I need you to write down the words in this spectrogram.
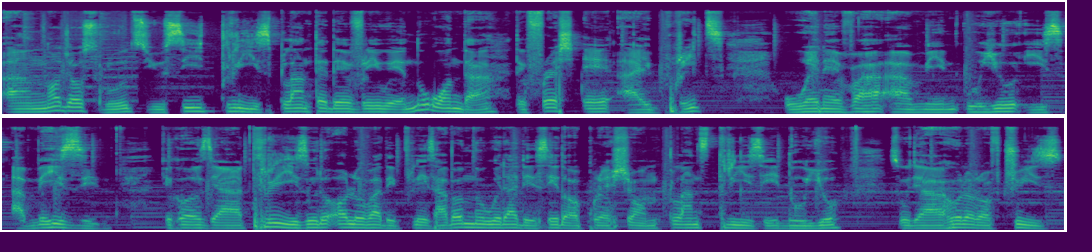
and not just roads you see trees planted everywhere. No wonder the fresh air i breathe whenever i'm in uyo is amazing. Because there are trees all over the place. I don't know whether they say the operation plants trees in uyo. So there are a whole lot of trees.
